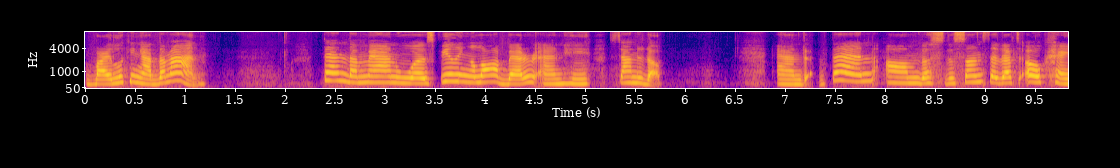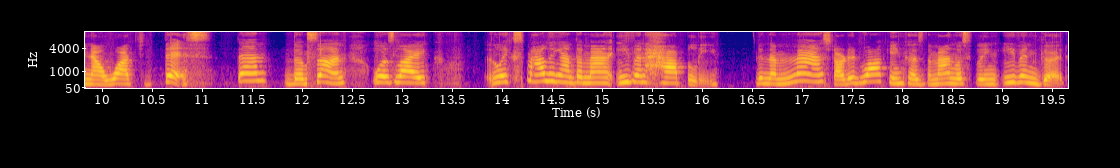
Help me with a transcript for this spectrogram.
by looking at the man. Then the man was feeling a lot better and he standed up. And then um, the, the sun said, that's okay, now watch this. Then the sun was like, like smiling at the man even happily. Then the man started walking because the man was feeling even good.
